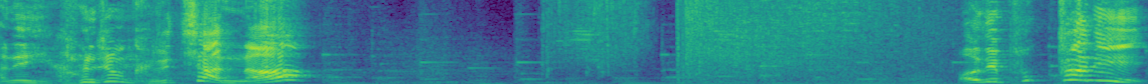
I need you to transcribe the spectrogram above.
아니 이건 좀 그렇지 않나? 아니 폭탄이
